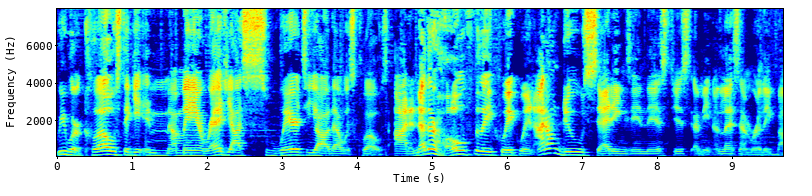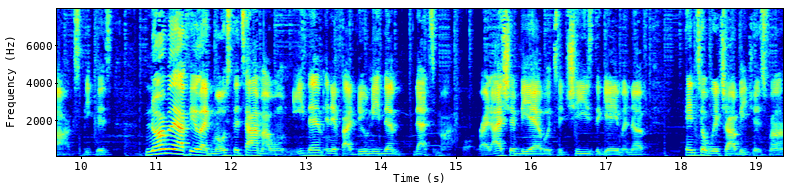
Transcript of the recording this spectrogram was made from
we were close to getting my man Reggie. I swear to y'all that was close. Alright, another hopefully quick win. I don't do settings in this, just, I mean, unless I'm really boxed, because Normally, I feel like most of the time I won't need them, and if I do need them, that's my fault, right? I should be able to cheese the game enough into which I'll be just fine.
